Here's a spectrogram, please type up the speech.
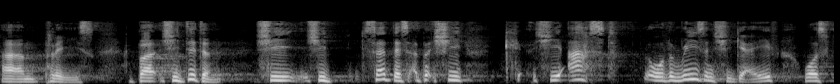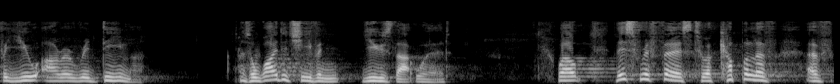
um, please. But she didn't. She, she said this, but she she asked, or the reason she gave was for you are a redeemer. So why did she even use that word? Well, this refers to a couple of, of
